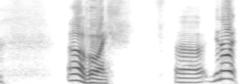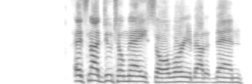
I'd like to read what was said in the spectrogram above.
oh boy, uh, you know what? It's not due till May, so I'll worry about it then.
